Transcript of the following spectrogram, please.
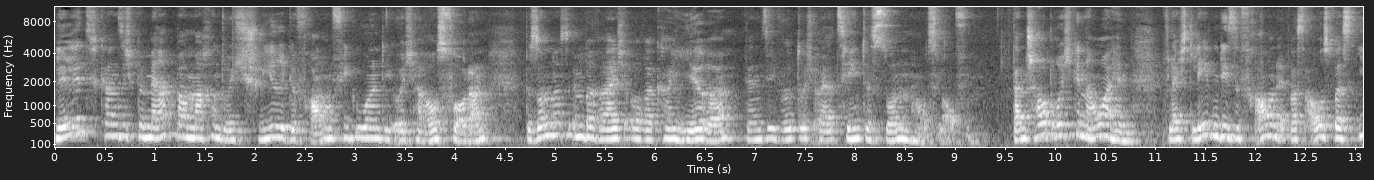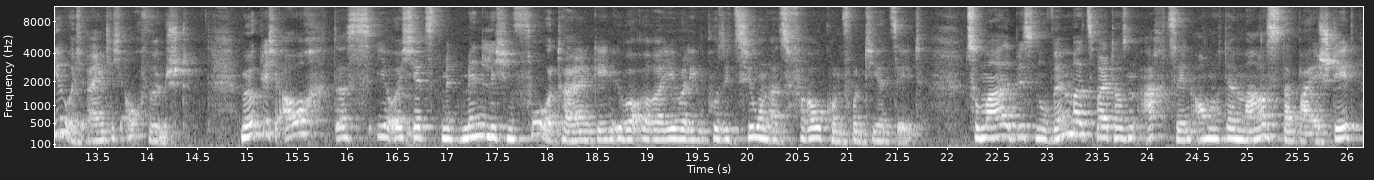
Lilith kann sich bemerkbar machen durch schwierige Frauenfiguren, die euch herausfordern, besonders im Bereich eurer Karriere, denn sie wird durch euer zehntes Sonnenhaus laufen. Dann schaut ruhig genauer hin. Vielleicht leben diese Frauen etwas aus, was ihr euch eigentlich auch wünscht. Möglich auch, dass ihr euch jetzt mit männlichen Vorurteilen gegenüber eurer jeweiligen Position als Frau konfrontiert seht. Zumal bis November 2018 auch noch der Mars dabei steht,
